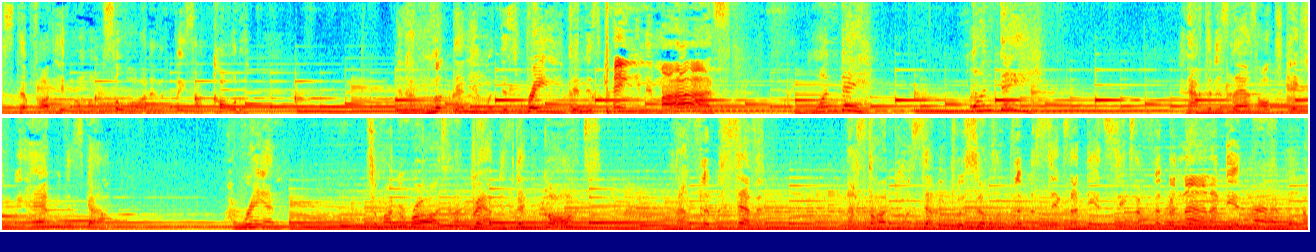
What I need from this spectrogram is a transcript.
My stepfather hit my mom so hard in the face, I called her. And I looked at him with this rage and this pain in my eyes. Like, one day, one day. And after this last altercation we had with this guy, I ran to my garage and I grabbed this deck of cards and I flipped a seven. And I started doing seven push-ups. I flipped a six, I did six. I flipped a nine, I did nine. I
